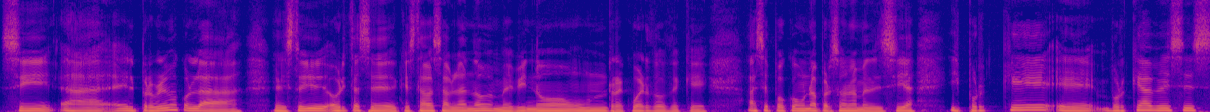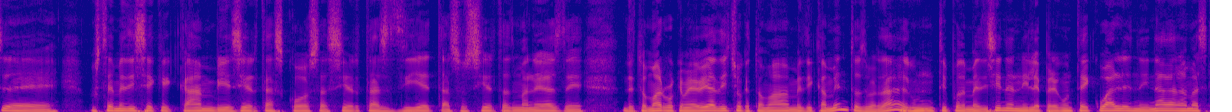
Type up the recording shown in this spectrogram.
Sí, uh, el problema con la... Estoy, ahorita que estabas hablando, me vino un recuerdo de que hace poco una persona me decía, ¿y por qué, eh, por qué a veces eh, usted me dice que cambie ciertas cosas, ciertas dietas o ciertas maneras de, de, tomar? Porque me había dicho que tomaba medicamentos, ¿verdad? Algún tipo de medicina, ni le pregunté cuáles ni nada, nada más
